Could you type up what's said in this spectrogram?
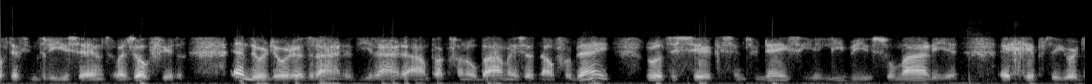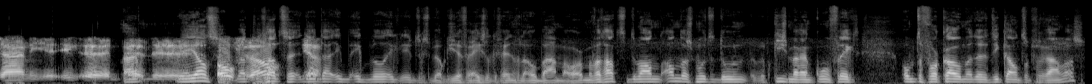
Of 1973, maar zo 40. En door, door het rare, die rare aanpak van Obama is dat nou voorbij. Bedoel, het is circus in Tunesië, Libië, Somalië, Egypte, Jordanië, eh, Maar, eh, meneer Jansen, wat, overal. wat had, eh, ja. dat- dat- ik, ik bedoel, ik, ik ben ook niet een vreselijke fan van Obama hoor. Maar wat had de man anders moeten doen, kies maar een conflict, om te voorkomen dat het die kant op gegaan was?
